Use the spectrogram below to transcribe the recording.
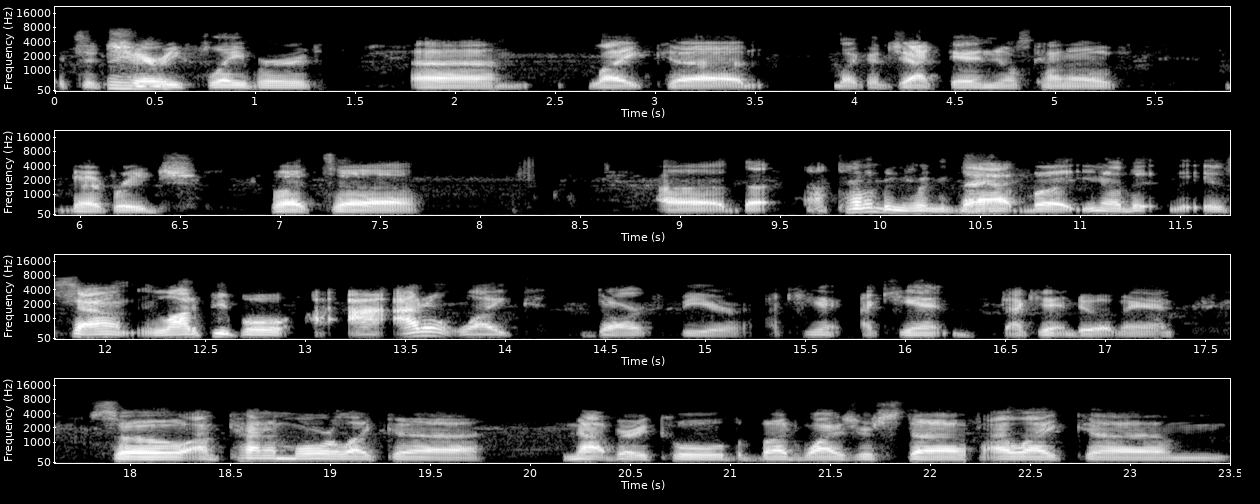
It's a Mhm. cherry flavored, um, like uh, like a Jack Daniels kind of beverage. But uh, uh, that I've kind of been drinking that, but you know, the, it sound a lot of people. I, I don't like dark beer. I can't. I can't. I can't do it, man. So I'm kind of more like uh, not very cool. The Budweiser stuff. I like. Um,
